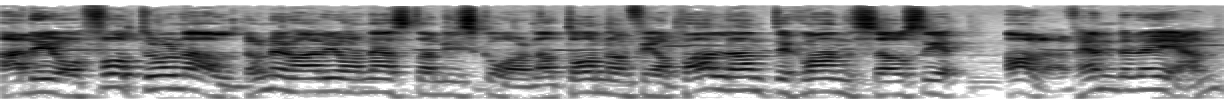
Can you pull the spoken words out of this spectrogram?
Hade jag fått Ronaldo nu hade jag nästan discardat honom för jag pallar inte chansa och se... Ah, där hände det igen.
